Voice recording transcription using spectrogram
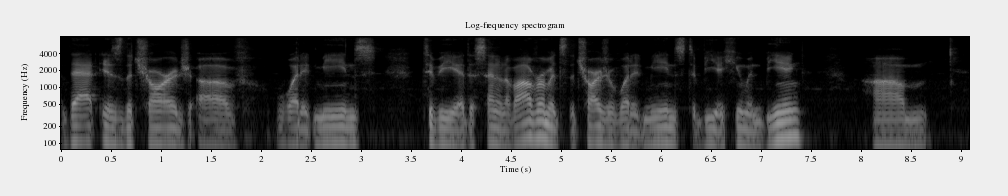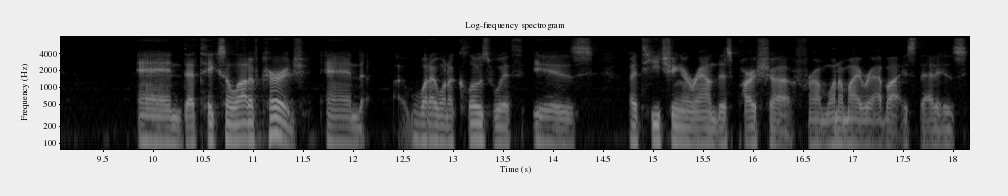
that is the charge of what it means to be a descendant of Avram. It's the charge of what it means to be a human being. Um, and that takes a lot of courage. And what I want to close with is a teaching around this parsha from one of my rabbis. That is,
